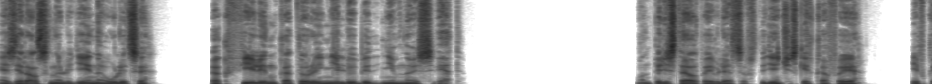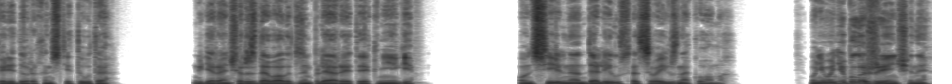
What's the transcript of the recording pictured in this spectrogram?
и озирался на людей на улице, как филин, который не любит дневной свет. Он перестал появляться в студенческих кафе и в коридорах института, где раньше раздавал экземпляры этой книги. Он сильно отдалился от своих знакомых. У него не было женщины,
